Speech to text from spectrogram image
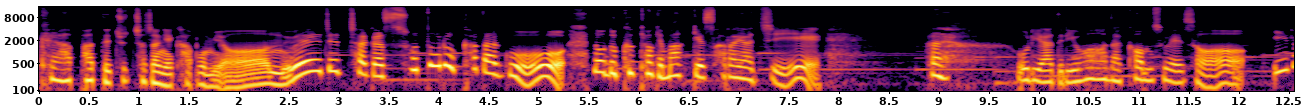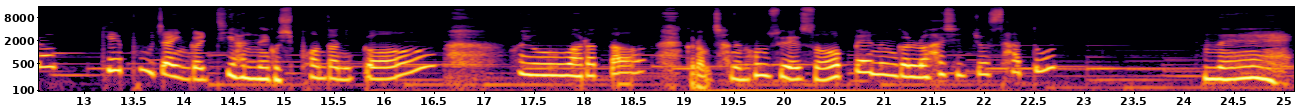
그 아파트 주차장에 가보면 외제차가 수두룩하다고 너도 그 격에 맞게 살아야지 아휴, 우리 아들이 워낙 검소해서 이렇게 부자인 걸 티 안 내고 싶어 한다니까. 아유 알았다. 그럼 차는 혼수해서 빼는 걸로 하시죠 사돈. 네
